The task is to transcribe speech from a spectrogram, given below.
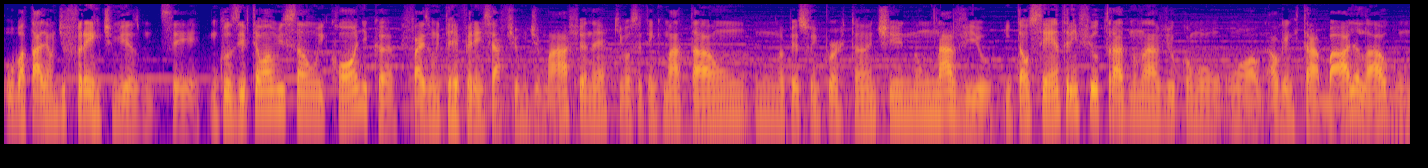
o batalhão de frente mesmo. de Ser. Inclusive, tem uma missão icônica, que faz muita referência a filme de máfia, né? Que você tem que matar um- uma pessoa importante num navio. Então, você entra infiltrado no navio como um- alguém que trabalha lá, algum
